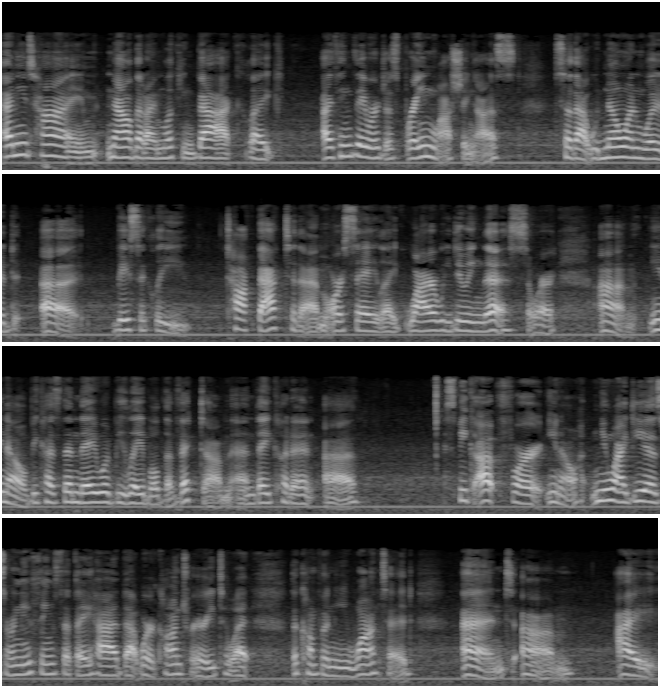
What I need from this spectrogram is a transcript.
anytime now that I'm looking back, like I think they were just brainwashing us so that no one would uh, basically talk back to them or say like, why are we doing this? Or, um, you know, because then they would be labeled the victim and they couldn't. Uh, speak up for you know new ideas or new things that they had that were contrary to what the company wanted and um, i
